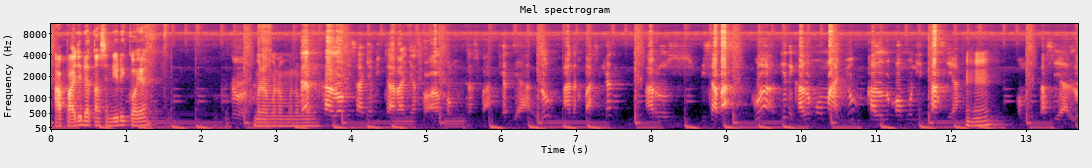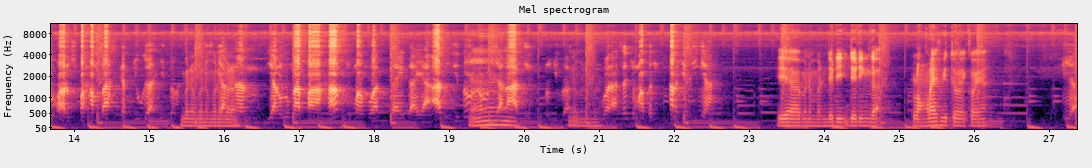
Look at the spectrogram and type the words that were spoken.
apa aja datang sendiri kok ya. gitu Bener bener bener dan bener. kalau misalnya bicaranya soal komunitas basket ya lu anak basket harus bisa basket gua gini kalau mau maju kalau lu komunitas ya Mhm. komunitas ya lu harus paham basket juga gitu Bener bener bener bener. jangan yang lu nggak paham cuma buat gaya-gayaan gitu Ah. jalanin lu juga Bener, bener, bener. gua rasa cuma bentar jadinya Iya bener bener. Jadi jadi nggak long life gitu kok ya. iya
